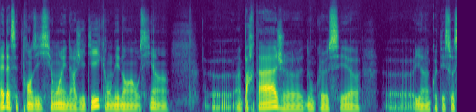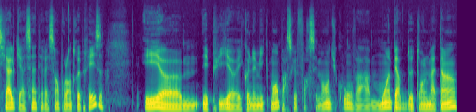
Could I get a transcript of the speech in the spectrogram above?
aide à cette transition énergétique. On est dans aussi un, un partage, donc c'est il y a un côté social qui est assez intéressant pour l'entreprise. Et, euh, et puis euh, économiquement, parce que forcément, du coup, on va moins perdre de temps le matin,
